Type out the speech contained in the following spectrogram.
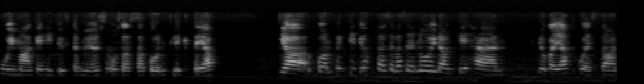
huimaa kehitystä myös osassa konflikteja. Ja konfliktit johtaa sellaiseen noidan kehään, joka jatkuessaan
